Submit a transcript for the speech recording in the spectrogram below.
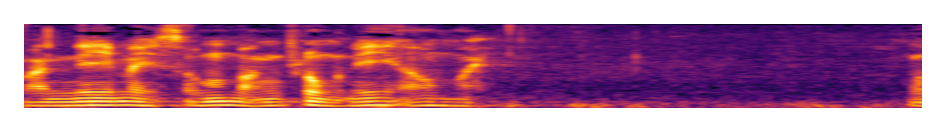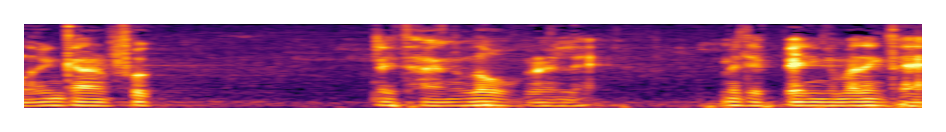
วันนี้ไม่สมหวังพรุ่งนี้เอาใหม่ เหมือนการฝึกในทางโลกนั่นแหละ ไม่ได้เป็นกันมาตั้งแต่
